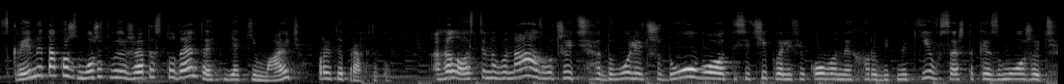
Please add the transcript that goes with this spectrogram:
З країни також зможуть виїжджати студенти, які мають пройти практику. Ось новина звучить доволі чудово. Тисячі кваліфікованих робітників все ж таки зможуть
